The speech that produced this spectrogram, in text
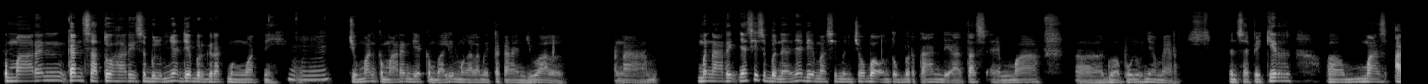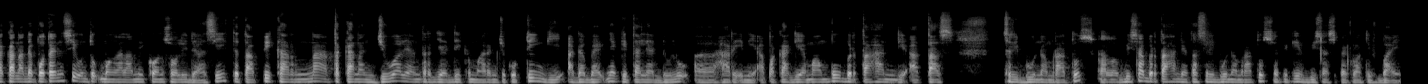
Kemarin kan satu hari sebelumnya dia bergerak menguat nih. Mhm. Cuman kemarin dia kembali mengalami tekanan jual. Nah, menariknya sih sebenarnya dia masih mencoba untuk bertahan di atas EMA, eee, 20-nya, Mer. Dan saya pikir, eee, mas akan ada potensi untuk mengalami konsolidasi, tetapi karena tekanan jual yang terjadi kemarin cukup tinggi, ada baiknya kita lihat dulu, eee, hari ini apakah dia mampu bertahan di atas 1.600. Kalau bisa bertahan di atas 1.600 saya pikir bisa spekulatif buy.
